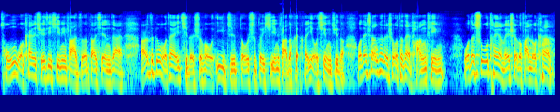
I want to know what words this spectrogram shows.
从我开始学习心理法则到现在，儿子跟我在一起的时候，一直都是对心理法则很很有兴趣的。我在上课的时候，他在旁听，我的书他也没事都翻着看。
